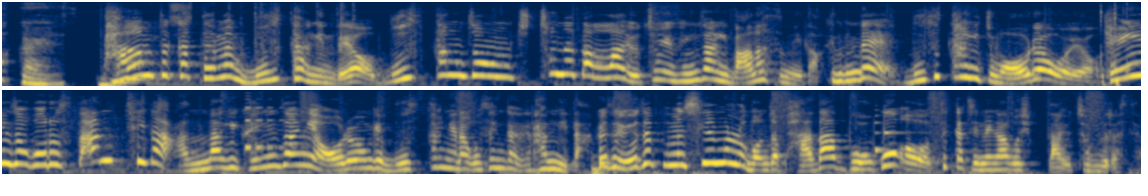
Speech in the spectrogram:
Stalkers. 다음 특가템은 무스탕인데요. 무스탕 좀 추천해달라 요청이 굉장히 많았습니다. 근데 무스탕이 좀 어려워요. 개인적으로 싼 티가 안 나기 굉장히 어려운 게 무스탕이라고 생각을 합니다. 그래서 이 제품은 실물로 먼저 받아보고 어, 특가 진행하고 싶다 요청드렸어요.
